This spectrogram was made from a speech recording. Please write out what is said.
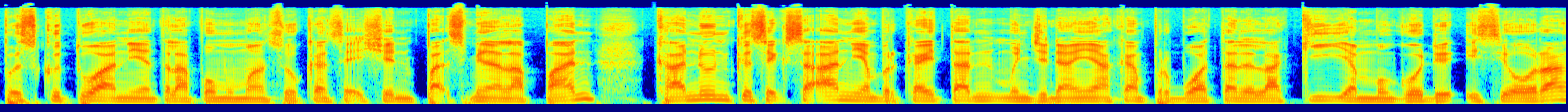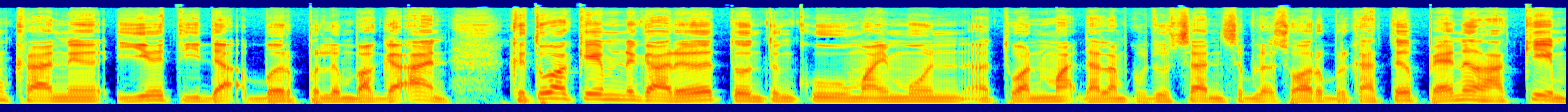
Persekutuan yang telah pun memansuhkan Seksyen 498 Kanun Keseksaan yang berkaitan menjenayahkan perbuatan lelaki yang menggoda isteri orang kerana ia tidak ber perlembagaan. Ketua Hakim Negara Tun Tengku Maimun uh, Tuan Mat dalam keputusan suara berkata panel hakim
